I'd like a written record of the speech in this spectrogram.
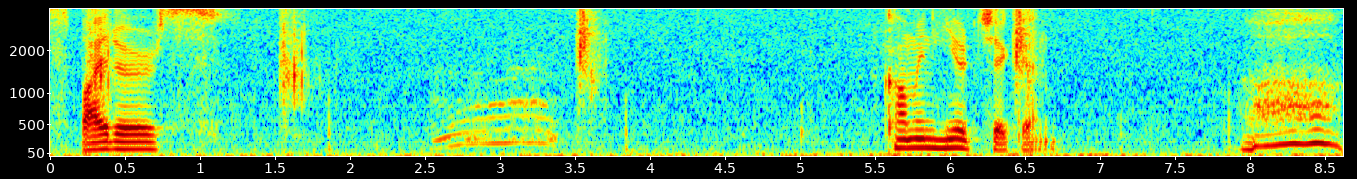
spiders. Come in here, chicken. I'm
